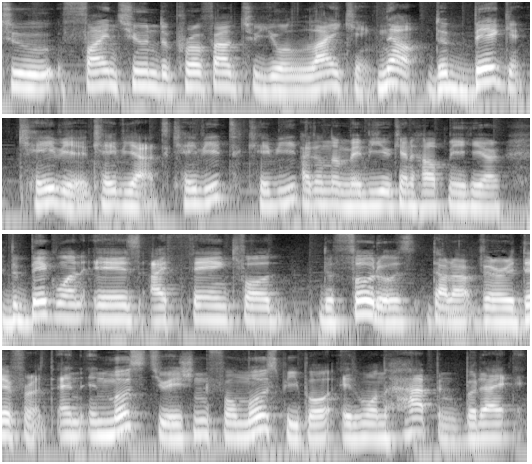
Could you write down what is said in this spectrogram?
to fine tune the profile to your liking. Now, the big caveat, caveat, caveat, caveat, I don't know, maybe you can help me here. The big one is, I think, for the photos that are very different. And in most situations, for most people, it won't happen, but I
